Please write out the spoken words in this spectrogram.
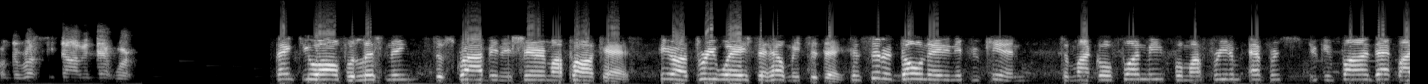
from the Rusty Diamond Network. Thank you all for listening, subscribing, and sharing my podcast. Here are three ways to help me today. Consider donating if you can to my GoFundMe for my freedom efforts. You can find that by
